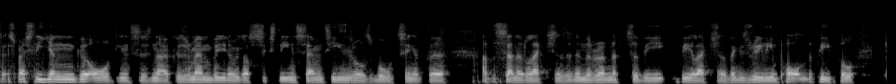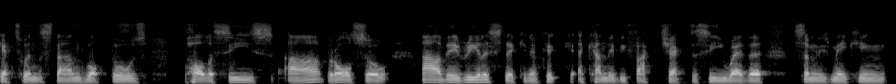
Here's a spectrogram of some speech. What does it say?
especially younger audiences now. Because remember you know we've got 16 17 year olds voting at the at the Senedd elections and in the run up to the the election i think it's really important that people get to understand what those policies are but also are they realistic? You know can they be fact checked to see whether somebody's making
